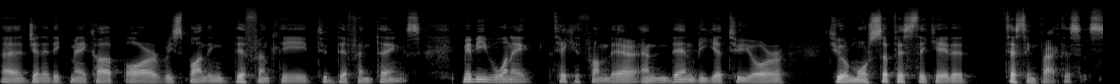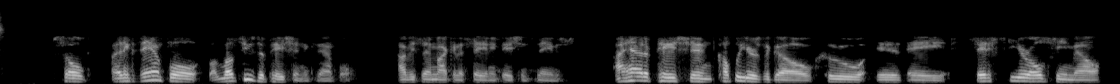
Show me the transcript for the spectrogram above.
uh, genetic makeup are responding differently to different things. Maybe you want to take it from there and then we get to your to your more sophisticated testing practices. So an example, let's use a patient example. Obviously, I'm not going to say any patient's names. I had a patient a couple years ago who is a 60 year old female,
